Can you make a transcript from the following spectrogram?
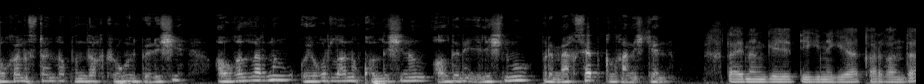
afg'onistonga bundoq ko'ngil bo'lishi Afg'onlarning Uyg'urlarni qo'llashining oldini olishni bir maqsad qilgan ekan. xitoyningi deginiga qaraganda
